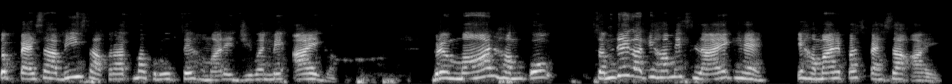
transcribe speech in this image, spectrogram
तो पैसा भी सकारात्मक रूप से हमारे जीवन में आएगा। ब्रह्मांड हमको समझेगा कि हम इस लायक हैं कि हमारे पास पैसा आए।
